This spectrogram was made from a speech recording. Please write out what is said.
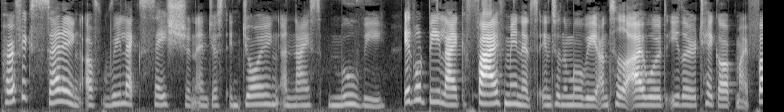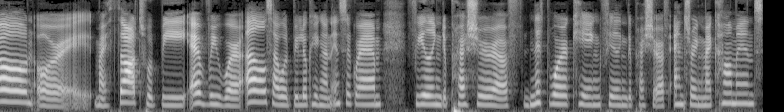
perfect setting of relaxation and just enjoying a nice movie it would be like five minutes into the movie until I would either take up my phone or my thoughts would be everywhere else. I would be looking on Instagram, feeling the pressure of networking, feeling the pressure of answering my comments.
